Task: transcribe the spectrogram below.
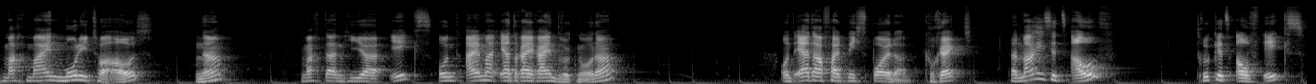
Mach meinen Monitor aus. Ne? Mach dann hier X und einmal R3 reindrücken, oder? Und er darf halt nicht spoilern, korrekt? Dann mache ich es jetzt auf. Drücke jetzt auf X.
